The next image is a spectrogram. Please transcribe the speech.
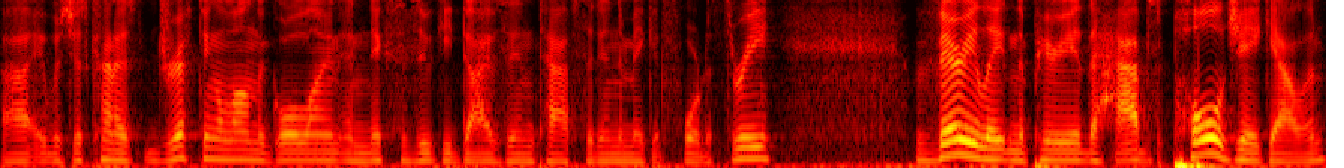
Uh, it was just kind of drifting along the goal line, and Nick Suzuki dives in, taps it in to make it four to three. Very late in the period, the Habs pull Jake Allen,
